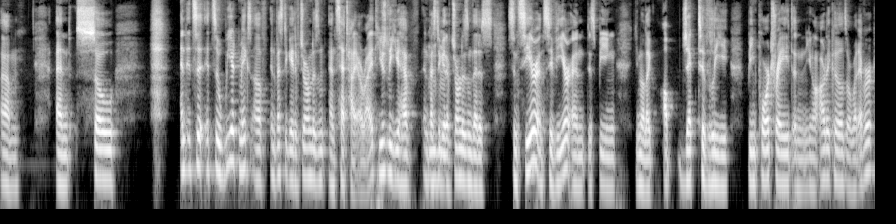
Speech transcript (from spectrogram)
Um and so and it's a it's a weird mix of investigative journalism and satire right? Usually you have investigative mm-hmm. journalism that is sincere and severe and is being you know like objectively being portrayed in you know articles or whatever.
